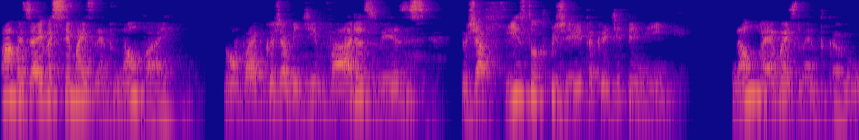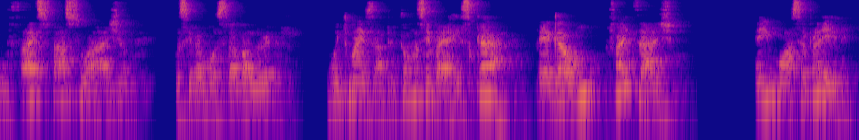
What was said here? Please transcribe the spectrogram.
Ah, mas aí vai ser mais lento. Não vai. Não vai, porque eu já medi várias vezes. Eu já fiz do outro jeito, acredita em mim. Não é mais lento, cara. O faz fácil ágil, você vai mostrar valor muito mais rápido. Então você vai arriscar, pega um, faz ágil. E mostra para ele.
